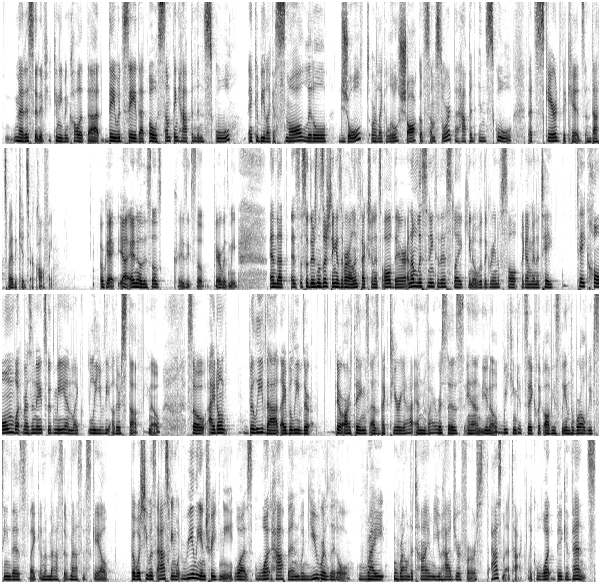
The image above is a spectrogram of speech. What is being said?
medicine, if you can even call it that, they would say that, oh, something happened in school. It could be like a small little jolt or like a little shock of some sort that happened in school that scared the kids, and that's why the kids are coughing. Okay, yeah, I know this sounds crazy. So bear with me. And that is, so there's no such thing as a viral infection. It's all there. And I'm listening to this like, you know, with a grain of salt. Like I'm going to take take home what resonates with me and like leave the other stuff, you know? So I don't believe that. I believe there there are things as bacteria and viruses and you know we can get sick like obviously in the world we've seen this like on a massive massive scale but what she was asking, what really intrigued me was what happened when you were little, right around the time you had your first asthma attack? Like what big events?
